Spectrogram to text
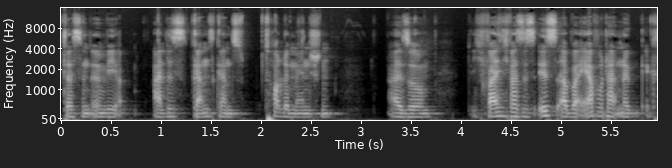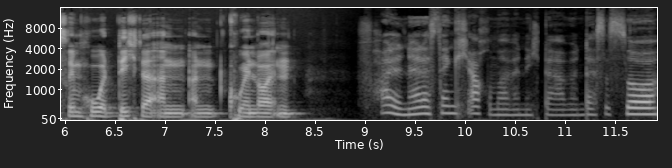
das sind irgendwie alles ganz, ganz tolle Menschen. Also, ich weiß nicht, was es ist, aber Erfurt hat eine extrem hohe Dichte an, an coolen Leuten. Voll, ne? Das denke ich auch immer, wenn ich da bin. Das ist so,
